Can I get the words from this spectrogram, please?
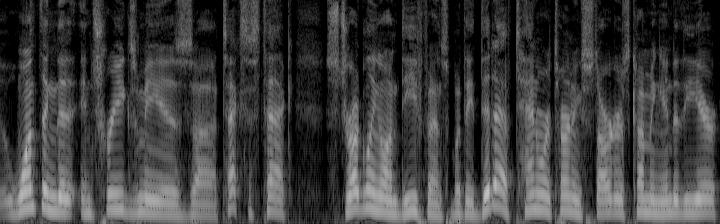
one thing that intrigues me is uh, Texas Tech struggling on defense, but they did have 10 returning starters coming into the year.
